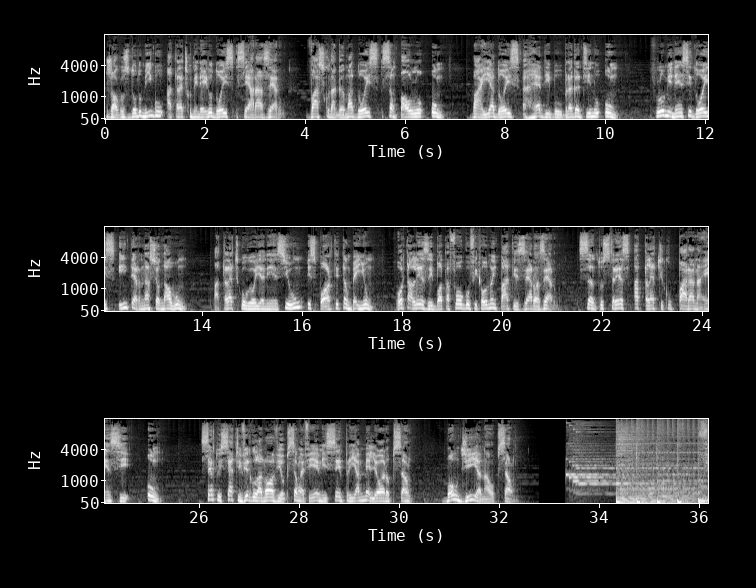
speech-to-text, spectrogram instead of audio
Jogos do domingo: Atlético Mineiro 2, Ceará 0. Vasco da Gama 2, São Paulo 1. Bahia 2, Red Bull Bragantino 1. Fluminense 2, Internacional 1. Atlético Goianiense 1, Esporte também 1. Fortaleza e Botafogo ficou no empate 0 a 0. Santos 3, Atlético Paranaense 1. 107,9 Opção FM, sempre a melhor opção. Bom dia na opção.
